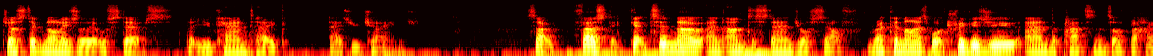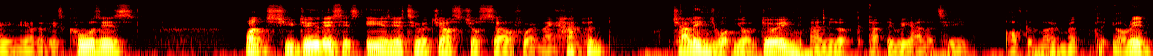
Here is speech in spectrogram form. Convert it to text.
Just acknowledge the little steps that you can take as you change. So, firstly, get to know and understand yourself. Recognize what triggers you and the patterns of behavior that this causes. Once you do this, it's easier to adjust yourself when they happen. Challenge what you're doing and look at the reality of the moment that you're in.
